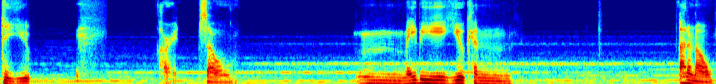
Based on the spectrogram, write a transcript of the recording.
do you? All right, so maybe you can. I don't know.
